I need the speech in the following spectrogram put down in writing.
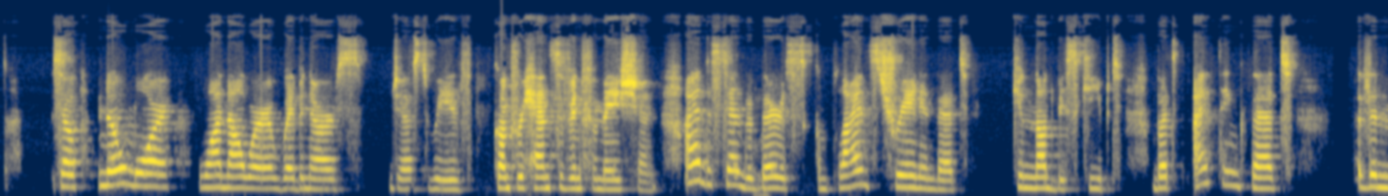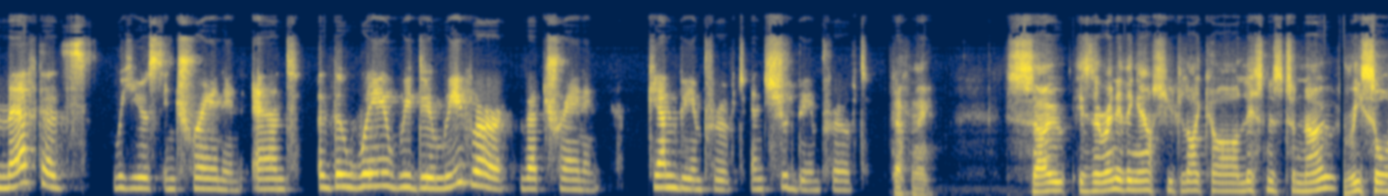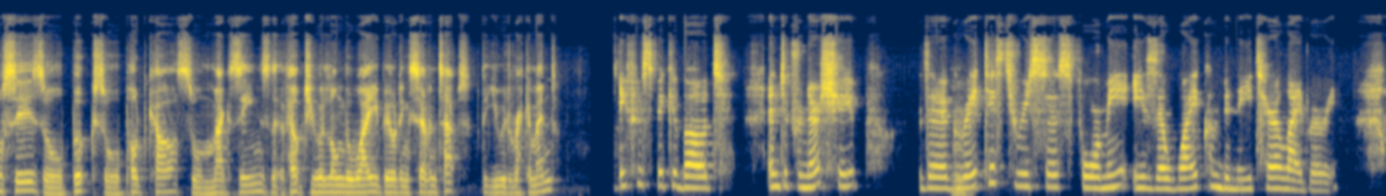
So, no more one hour webinars just with comprehensive information. I understand that there is compliance training that cannot be skipped. But I think that the methods we use in training and the way we deliver that training can be improved and should be improved. Definitely. So, is there anything else you'd like our listeners to know? Resources or books or podcasts or magazines that have helped you along the way building Seven Taps that you would recommend? If we speak about entrepreneurship, the Mm. greatest resource for me is a Y Combinator library.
